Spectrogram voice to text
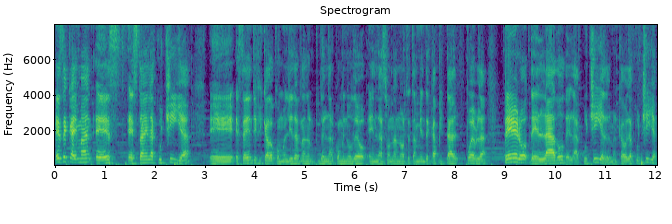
este Caimán es, está en la cuchilla. eh, está identificado como el líder del narcomenudeo en la zona norte también de Capital, Puebla, pero del lado de la cuchilla, del mercado de la cuchilla.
